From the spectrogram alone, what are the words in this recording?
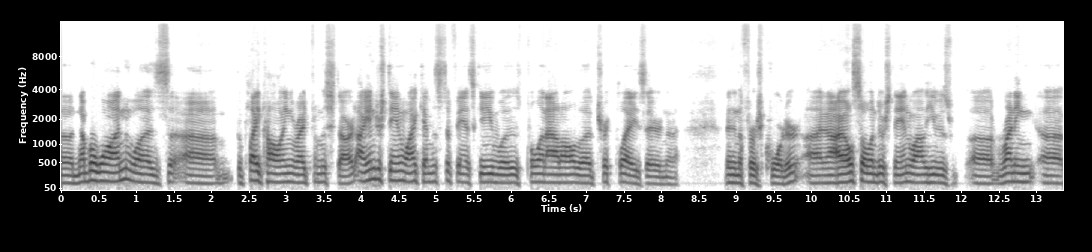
uh, number one was um, the play calling right from the start. I understand why Kevin Stefanski was pulling out all the trick plays there in the in the first quarter, uh, and I also understand why he was uh, running uh,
